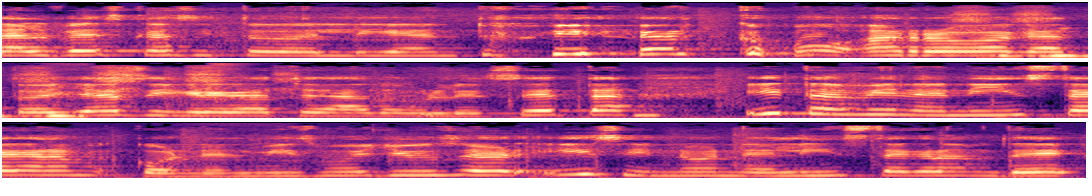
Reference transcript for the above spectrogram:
tal vez casi todo el día en Twitter como arroba gatoyas, z y también en Instagram con el mismo user, y si no en el Instagram de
